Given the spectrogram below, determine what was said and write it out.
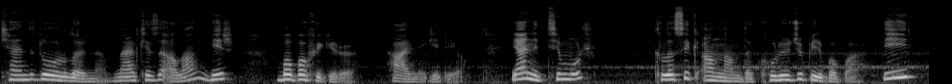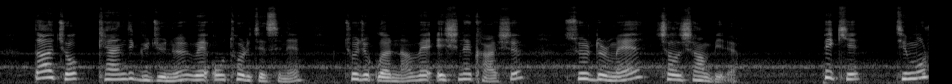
kendi doğrularını merkeze alan bir baba figürü haline geliyor. Yani Timur klasik anlamda koruyucu bir baba değil, daha çok kendi gücünü ve otoritesini çocuklarına ve eşine karşı sürdürmeye çalışan biri. Peki Timur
